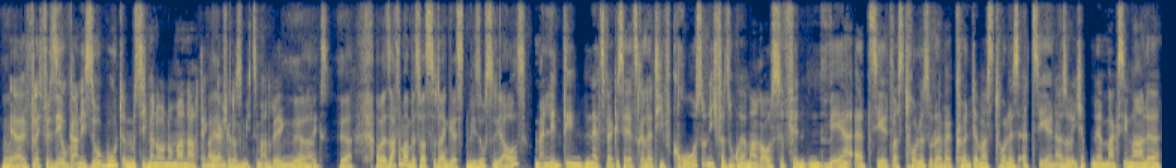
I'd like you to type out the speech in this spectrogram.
Ja. vielleicht für SEO gar nicht so gut, müsste ich mir noch, noch mal nachdenken. Ah, ja, Danke, stimmt. dass du mich zum Anregen ja, anregst. Ja, aber sag doch mal ein bisschen was zu deinen Gästen. Wie suchst du die aus? Mein LinkedIn-Netzwerk ist ja jetzt relativ groß und ich versuche immer rauszufinden, wer erzählt was Tolles oder wer könnte was Tolles erzählen. Also ich habe eine maximale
